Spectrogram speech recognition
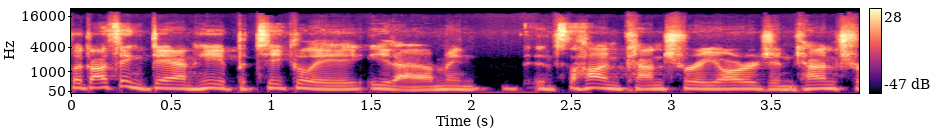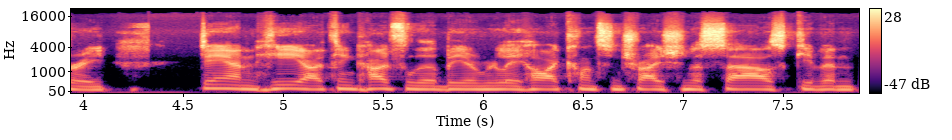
Look, I think down here, particularly, you know, I mean, it's the home country, origin country. Down here, I think hopefully there'll be a really high concentration of sales given,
